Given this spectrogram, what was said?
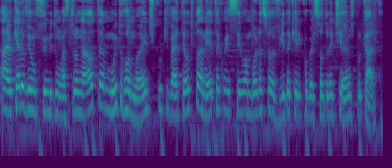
Ah, eu quero ver um filme de um astronauta muito romântico que vai até outro planeta conhecer o amor da sua vida que ele conversou durante anos por carta.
